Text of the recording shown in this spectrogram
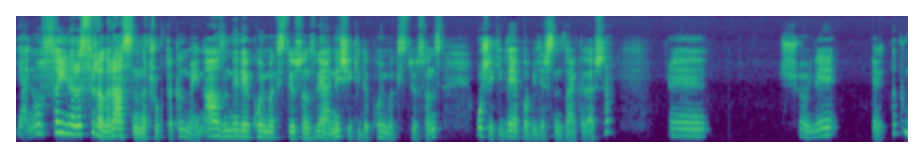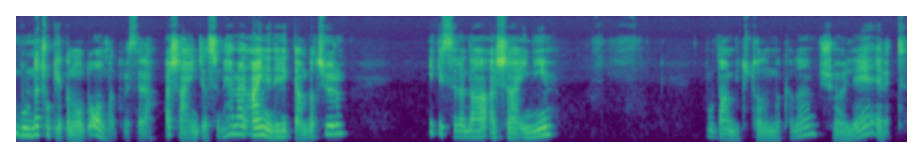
Yani o sayılara sıralara aslında çok takılmayın. Ağzı nereye koymak istiyorsanız veya ne şekilde koymak istiyorsanız o şekilde yapabilirsiniz arkadaşlar. Ee, şöyle evet bakın burnuna çok yakın oldu. Olmadı mesela. Aşağı ineceğiz şimdi. Hemen aynı delikten batıyorum. İki sıra daha aşağı ineyim. Buradan bir tutalım bakalım. Şöyle evet.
